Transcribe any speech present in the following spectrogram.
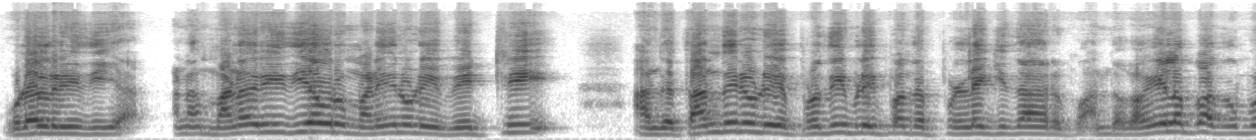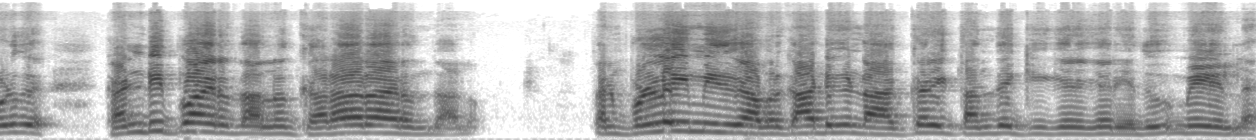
உடல் ரீதியாக ஆனால் மன ரீதியாக ஒரு மனிதனுடைய வெற்றி அந்த தந்தையினுடைய பிரதிபலிப்பு அந்த பிள்ளைக்கு தான் இருக்கும். அந்த வகையில் பார்க்கும்பொழுது கண்டிப்பாக இருந்தாலும் கராராக இருந்தாலும் தன் பிள்ளை மீது அவர் காட்டுகின்ற அக்கறை தந்தைக்கு கேட்கிற எதுவுமே இல்லை.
